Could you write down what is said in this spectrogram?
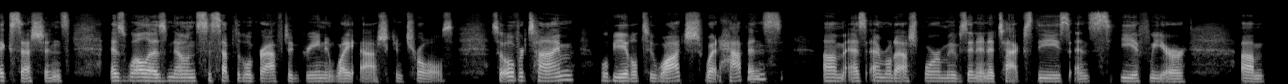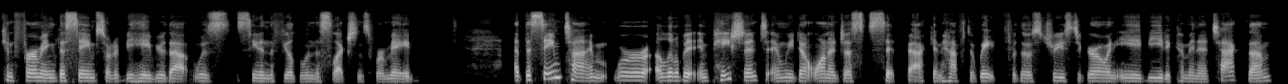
accessions, as well as known susceptible grafted green and white ash controls. So over time, we'll be able to watch what happens um, as emerald ash borer moves in and attacks these and see if we are um, confirming the same sort of behavior that was seen in the field when the selections were made. At the same time, we're a little bit impatient and we don't want to just sit back and have to wait for those trees to grow and EAB to come in and attack them.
